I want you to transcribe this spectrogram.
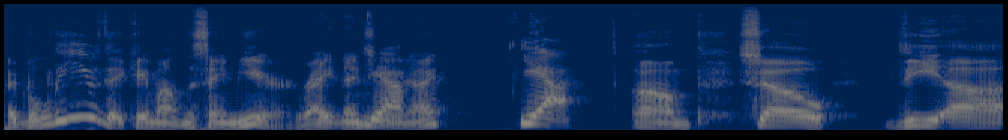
I believe they came out in the same year, right? Nineteen ninety nine. Yeah. Um, so the uh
